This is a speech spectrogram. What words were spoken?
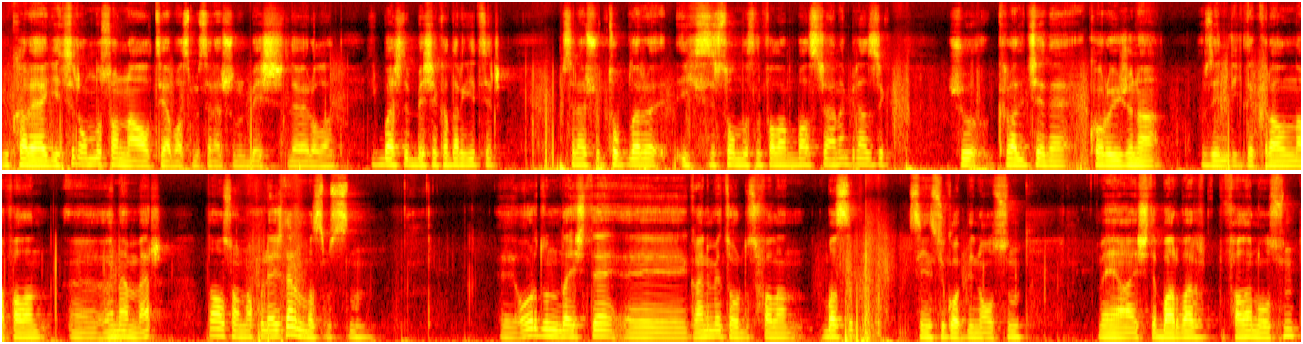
yukarıya geçir. Ondan sonra 6'ya bas mesela şunu 5 level olan. İlk başta 5'e kadar getir. Mesela şu topları iksir sondasını falan basacağına birazcık şu kraliçene, koruyucuna, özellikle kralına falan e, önem ver. Daha sonra full mi basmışsın? E, ordunda işte e, ganimet ordusu falan basıp sinsi goblin olsun veya işte barbar falan olsun.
